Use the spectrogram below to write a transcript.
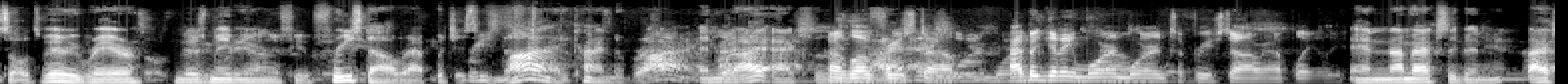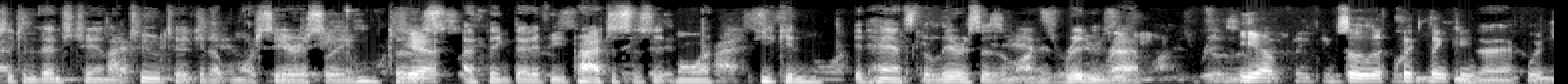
So it's very rare. There's maybe only a few. Freestyle rap, which is my kind of rap, and what I actually I love freestyle. I've been getting more and more into freestyle rap lately, and I'm actually been I actually convinced Chandler to take it up more seriously because yeah. I think that if he practices it more, he can enhance the lyricism on his written rap. Yeah, so the quick thinking, exactly, which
